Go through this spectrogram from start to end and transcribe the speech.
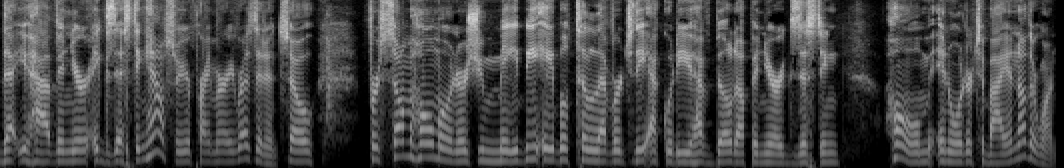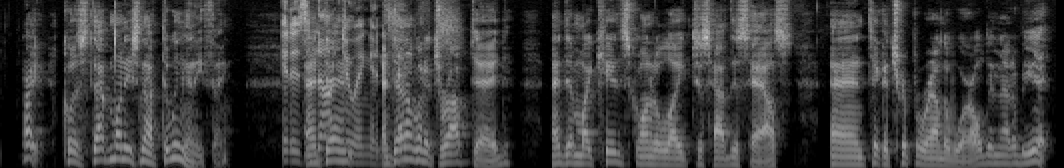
that you have in your existing house or your primary residence. So for some homeowners, you may be able to leverage the equity you have built up in your existing home in order to buy another one. Right. Because that money's not doing anything. It is and not then, doing anything. And then I'm going to drop dead. And then my kid's going to like just have this house and take a trip around the world, and that'll be it.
